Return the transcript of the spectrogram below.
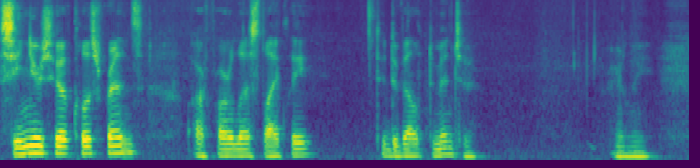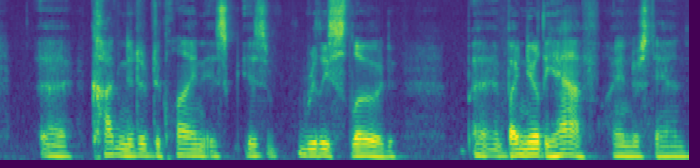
Seniors who have close friends are far less likely to develop dementia. Really, uh, cognitive decline is is really slowed uh, by nearly half. I understand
